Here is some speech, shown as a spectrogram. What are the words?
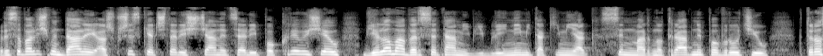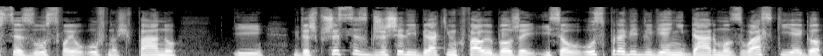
Rysowaliśmy dalej, aż wszystkie cztery ściany celi pokryły się wieloma wersetami biblijnymi, takimi jak Syn marnotrawny powrócił, w trosce złu swoją ufność w Panu i gdyż wszyscy zgrzeszyli brakiem chwały Bożej i są usprawiedliwieni darmo z łaski Jego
